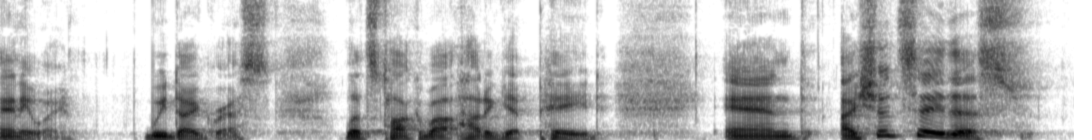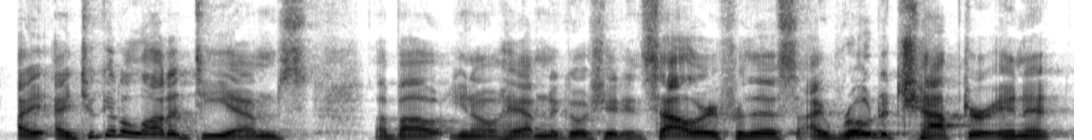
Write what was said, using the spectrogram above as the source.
Anyway, we digress. Let's talk about how to get paid. And I should say this I, I do get a lot of DMs about, you know, hey, I'm negotiating salary for this. I wrote a chapter in it.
